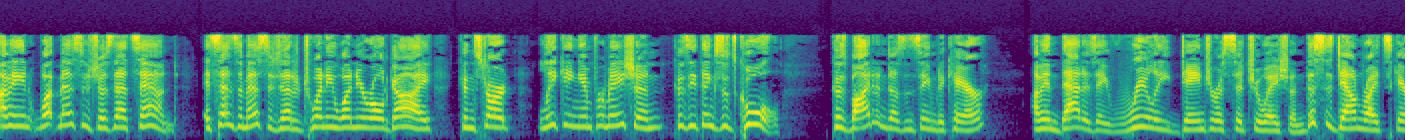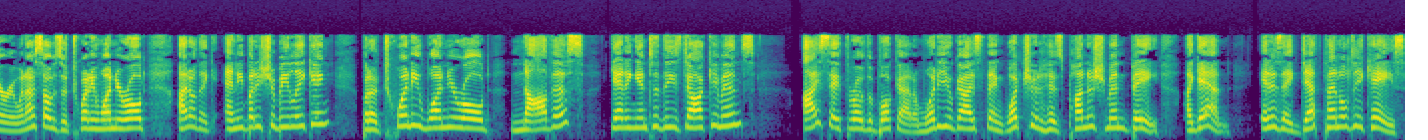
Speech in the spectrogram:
I mean, what message does that send? It sends a message that a 21 year old guy can start leaking information because he thinks it's cool. Because Biden doesn't seem to care. I mean, that is a really dangerous situation. This is downright scary. When I saw it was a 21 year old, I don't think anybody should be leaking, but a 21 year old novice getting into these documents, I say throw the book at him. What do you guys think? What should his punishment be? Again, it is a death penalty case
